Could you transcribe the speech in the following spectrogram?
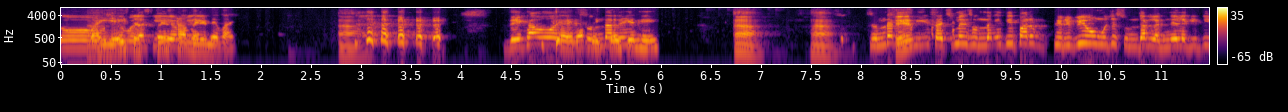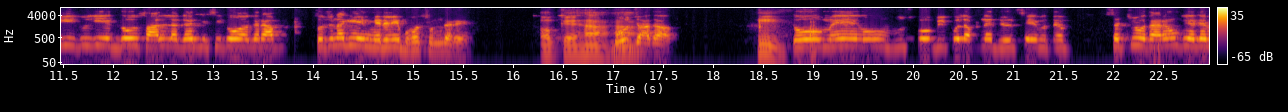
तो यही बोला कि था मेरे महीने भाई। देखा वो सुंदर नहीं थी। हाँ हाँ। सुंदर नहीं फिर? थी सच में सुंदर नहीं थी पर फिर भी वो मुझे सुंदर लगने लगी थी क्योंकि एक दो साल अगर किसी को अगर आप सोचना कि मेरे लिए बहुत सुंदर है। ओके हाँ बहुत हाँ ज़्यादा। हम्म। तो मैं वो उसको बिल्कुल अपने दिल से मतलब सच में बता रहा हूँ कि अगर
